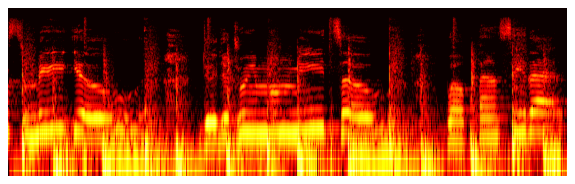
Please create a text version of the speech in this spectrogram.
nice to meet you. Did you dream of me too? Well, fancy that.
